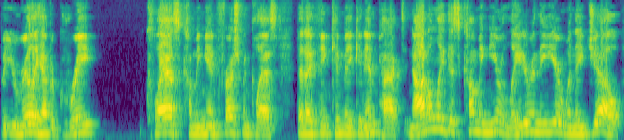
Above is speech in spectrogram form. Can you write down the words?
But you really have a great class coming in, freshman class, that I think can make an impact not only this coming year, later in the year when they gel,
